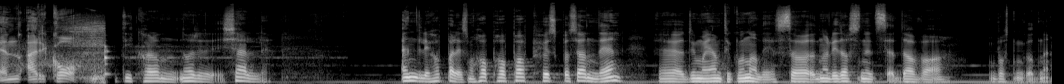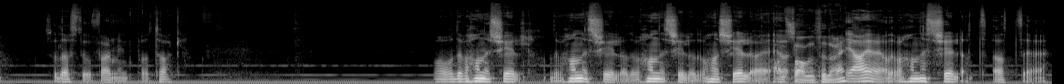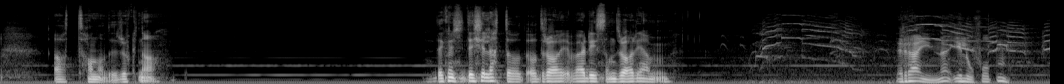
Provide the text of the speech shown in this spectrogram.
NRK. De kan, når Kjell endelig hoppa liksom Hopp, hopp, hopp, husk på sønnen din. eh, Du må hjem til kona di. Så når de da snudde seg, da var bunnen gått ned. Så da sto faren min på taket. Og det var hans skyld, og det var hans skyld, og det var hans skyld. og det var hans skyld. Og jeg, Han sa det til deg? Ja, ja, ja, det var hans skyld at, at, eh, at han hadde drukna. Det er, kanskje, det er ikke lett å, å dra, være de som drar hjem Reine i Lofoten.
